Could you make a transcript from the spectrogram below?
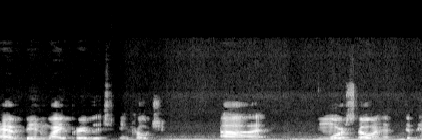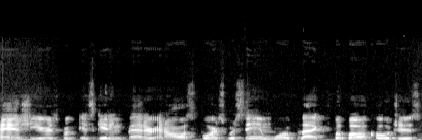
have been white privilege in coaching. Uh, more so in the, the, past years, it's getting better in all sports. We're seeing more black football coaches.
